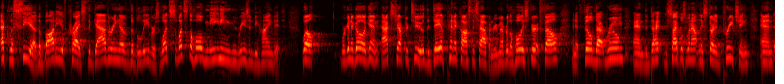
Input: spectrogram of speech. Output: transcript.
ecclesia, the body of Christ, the gathering of the believers? What's, what's the whole meaning and reason behind it? Well, we're going to go again, Acts chapter 2. The day of Pentecost has happened. Remember, the Holy Spirit fell and it filled that room, and the di- disciples went out and they started preaching. And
